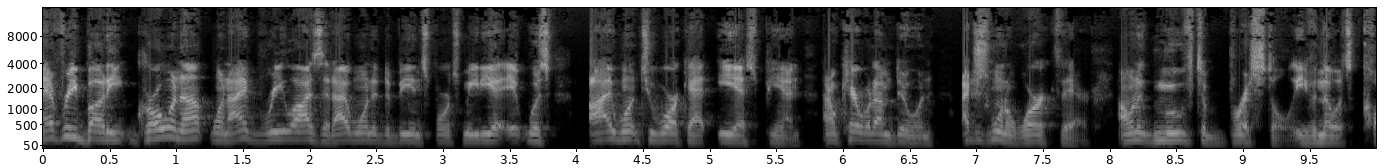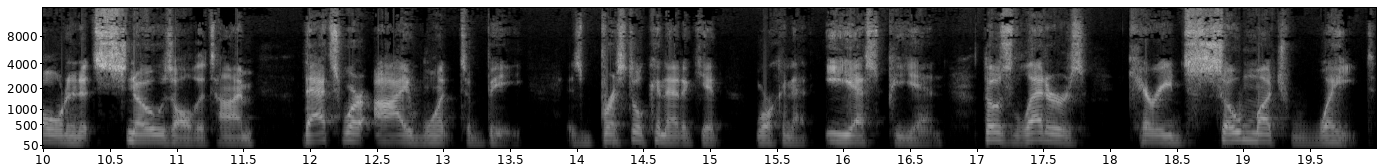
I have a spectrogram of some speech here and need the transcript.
everybody growing up when i realized that i wanted to be in sports media it was i want to work at espn i don't care what i'm doing. I just want to work there. I want to move to bristol even though it's cold and it snows all the time. That's where i want to be is bristol connecticut working at espn those letters carried so much weight.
